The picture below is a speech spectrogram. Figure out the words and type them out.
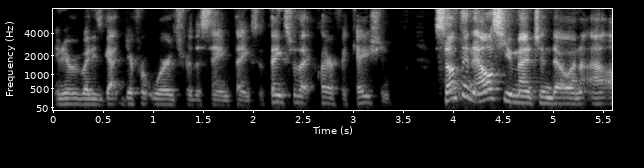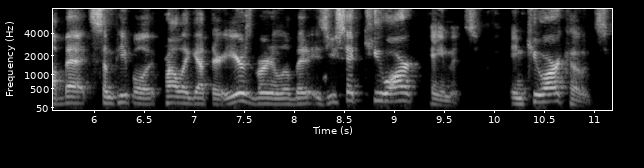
and everybody's got different words for the same thing. So thanks for that clarification. Something else you mentioned though, and I'll bet some people probably got their ears burned a little bit, is you said QR payments in QR codes.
